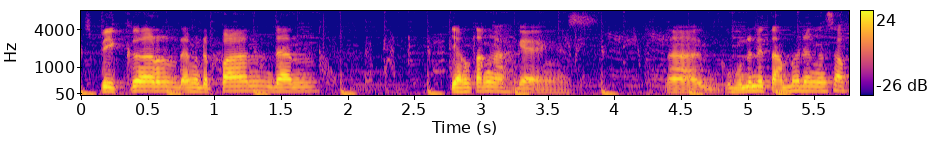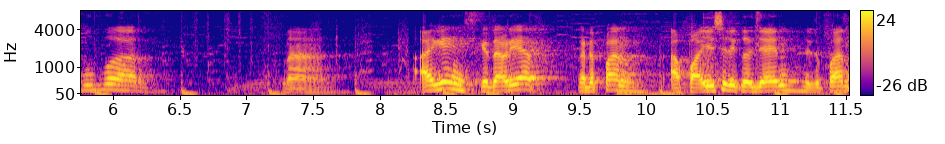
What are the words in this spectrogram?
speaker yang depan dan yang tengah, gengs. Nah, kemudian ditambah dengan subwoofer. Nah, ayo gengs, kita lihat ke depan apa aja sih dikerjain di depan.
